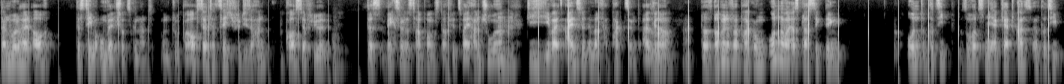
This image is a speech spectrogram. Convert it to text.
dann wurde halt auch das Thema Umweltschutz genannt. Und du brauchst ja tatsächlich für diese Hand, du brauchst ja für das Wechseln des Tampons dafür zwei Handschuhe, Mhm, die jeweils einzeln immer verpackt sind. Also genau. Ja. du hast doppelte Verpackung und nochmal Ja. das Plastikding. Und im Prinzip, so wird es mir erklärt, du kannst im Prinzip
